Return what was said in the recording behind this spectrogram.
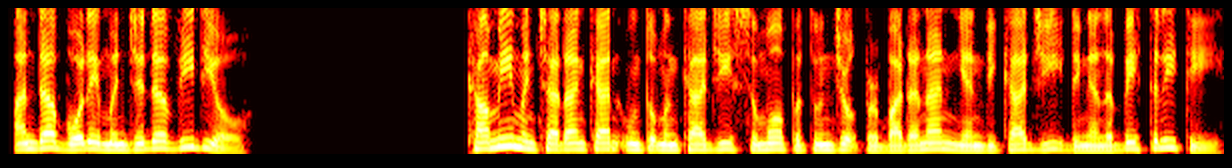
anda boleh menjeda video. Kami mencadangkan untuk mengkaji semua petunjuk perbadanan yang dikaji dengan lebih teliti.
